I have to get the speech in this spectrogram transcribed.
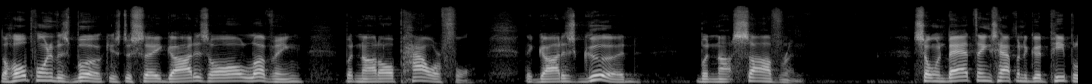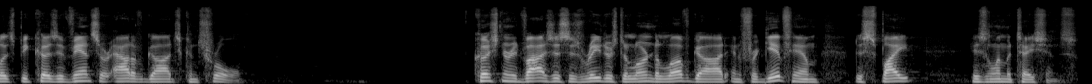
The whole point of his book is to say God is all loving, but not all powerful that God is good, but not sovereign. So when bad things happen to good people, it's because events are out of God's control. Kushner advises his readers to learn to love God and forgive Him despite His limitations.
